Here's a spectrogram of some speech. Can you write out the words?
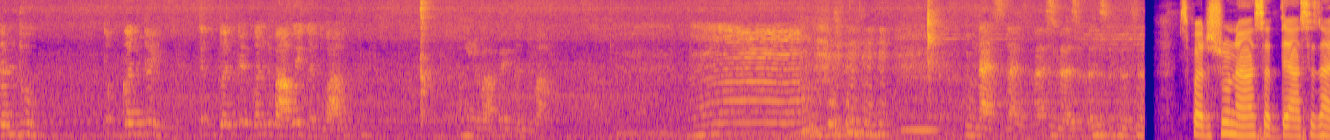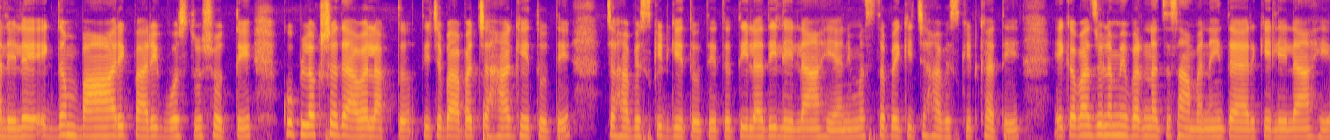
गंदू तू गंदू आहे. तू गंदू आहे, गंदू बाबू आहे, गंदू बाबू गंदू बाबू आहे, गंदू बाबू हम्म. बस स्पर्शू ना सध्या असं झालेलं आहे एकदम बारीक बारीक वस्तू शोधते खूप लक्ष द्यावं लागतं. तिचे बाबा चहा घेत होते चहा बिस्किट घेत होते तर तिला दिलेलं आहे आणि मस्तपैकी चहा बिस्किट खाते. एका बाजूला मी वरणाचं सामानही तयार केलेलं आहे.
